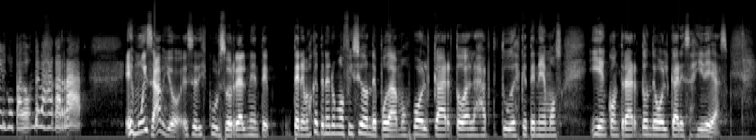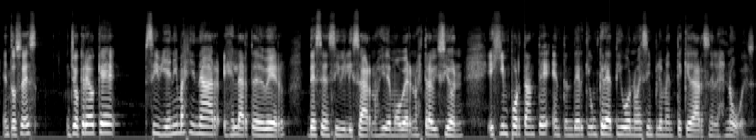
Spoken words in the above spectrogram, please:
algo, ¿para dónde vas a agarrar? Es muy sabio ese discurso realmente tenemos que tener un oficio donde podamos volcar todas las aptitudes que tenemos y encontrar dónde volcar esas ideas. Entonces, yo creo que si bien imaginar es el arte de ver, de sensibilizarnos y de mover nuestra visión, es importante entender que un creativo no es simplemente quedarse en las nubes.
